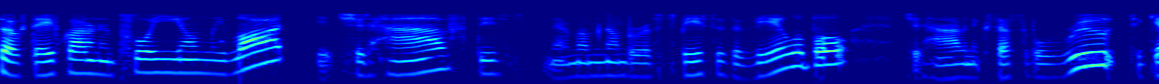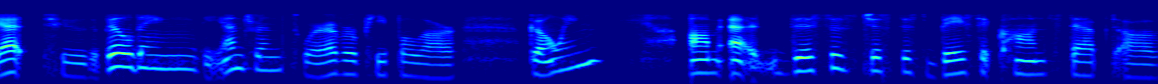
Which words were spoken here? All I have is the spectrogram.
So if they've got an employee only lot, it should have this minimum number of spaces available, should have an accessible route to get to the building, the entrance, wherever people are going. Um, uh, this is just this basic concept of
